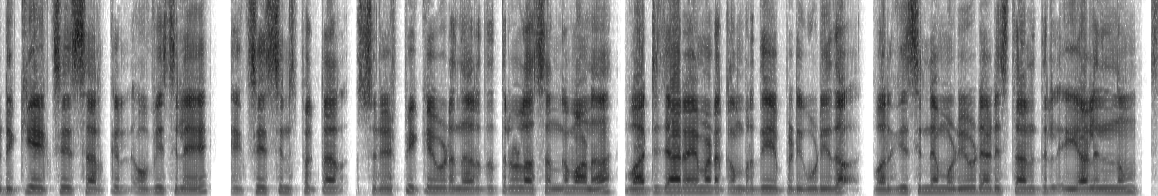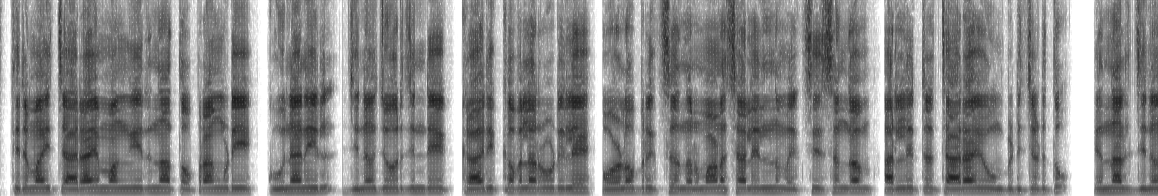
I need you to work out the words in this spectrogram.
ഇടുക്കി എക്സൈസ് സർക്കിൾ ഓഫീസിലെ എക്സൈസ് ഇൻസ്പെക്ടർ സുരേഷ് പി കെയുടെ നേതൃത്വത്തിലുള്ള സംഘമാണ് വാറ്റുചാരായമടക്കം പ്രതിയെ പിടികൂടിയത്. വർഗീസിന്റെ മൊഴിയുടെ അടിസ്ഥാനത്തിൽ ഇയാളിൽ നിന്നും സ്ഥിരമായി ചാരായം വാങ്ങിയിരുന്ന തോപ്രാങ്കുടി കൂനാനിയിൽ ജിനോ ജോർജിന്റെ കാരിക്കവല റോഡിലെ പോളോ ബ്രിക്സ് നിർമ്മാണശാലയിൽ നിന്നും എക്സൈസ് സംഘം അര ലിറ്റർ ചാരായവും പിടിച്ചെടുത്തു. എന്നാൽ ജിനോ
